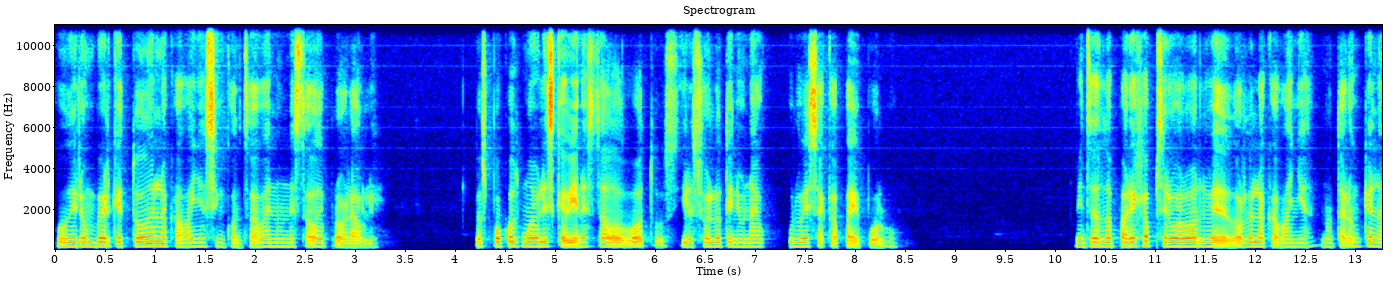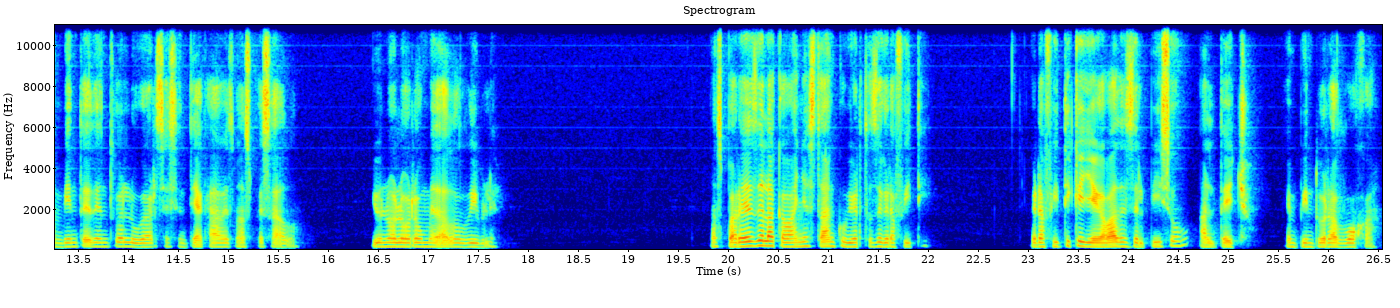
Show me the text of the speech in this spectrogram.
pudieron ver que todo en la cabaña se encontraba en un estado deplorable. Los pocos muebles que habían estado rotos y el suelo tenía una gruesa capa de polvo. Mientras la pareja observaba alrededor de la cabaña, notaron que el ambiente dentro del lugar se sentía cada vez más pesado y un olor a humedad horrible. Las paredes de la cabaña estaban cubiertas de grafiti, grafiti que llegaba desde el piso al techo, en pintura roja,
